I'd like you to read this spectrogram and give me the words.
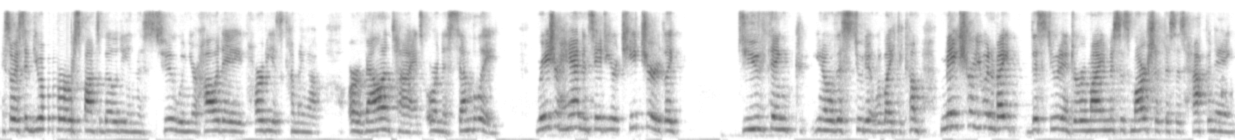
And so I said, you have a responsibility in this too. When your holiday party is coming up, or Valentine's, or an assembly, raise your hand and say to your teacher, like, do you think you know this student would like to come? Make sure you invite this student or remind Mrs. Marsh that this is happening.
